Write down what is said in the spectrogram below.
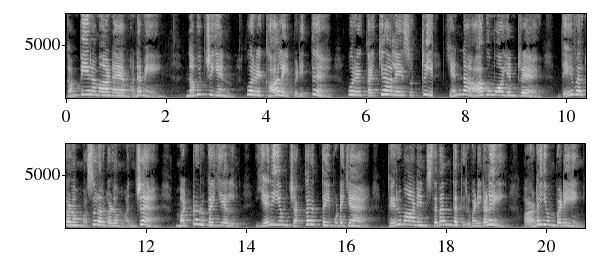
கம்பீரமான மனமே நமுச்சியின் ஒரு காலை பிடித்து ஒரு கையாலே சுற்றி என்ன ஆகுமோ? என்று தேவர்களும் அசுரர்களும் அஞ்ச மற்றொரு கையில் எரியும் சக்கரத்தை உடைய பெருமானின் சிவந்த திருவடிகளை அடையும்படி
